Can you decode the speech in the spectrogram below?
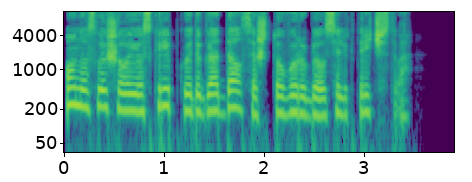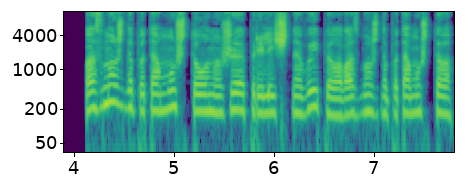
он услышал ее скрипку и догадался, что вырубилось электричество. Возможно, потому что он уже прилично выпил, а возможно, потому что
